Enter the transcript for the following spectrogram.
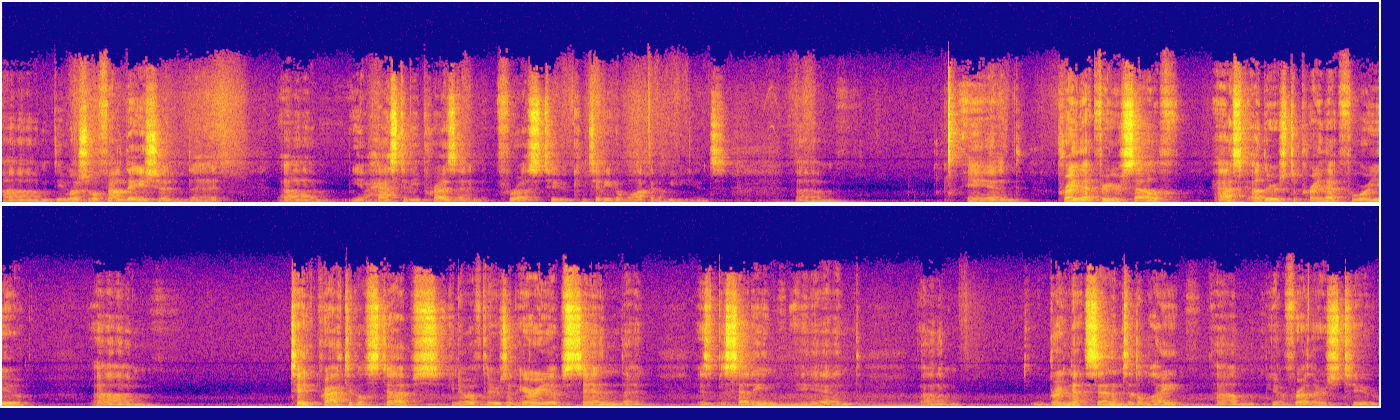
um, the emotional foundation that um, you know has to be present for us to continue to walk in obedience. Um, and pray that for yourself. Ask others to pray that for you. Um, take practical steps. You know, if there's an area of sin that is besetting, and um, bring that sin into the light. Um, you know, for others to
